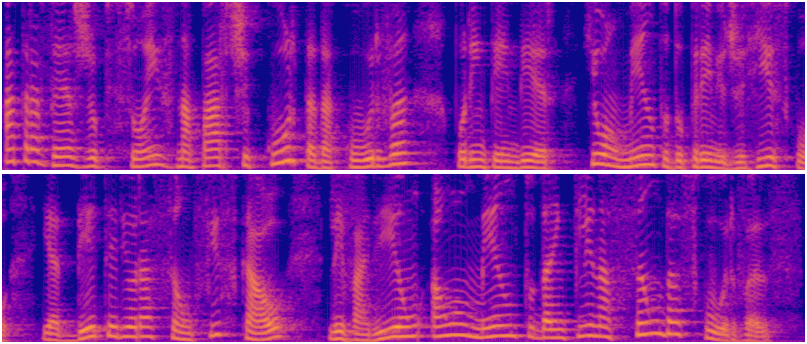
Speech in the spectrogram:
através de opções na parte curta da curva, por entender que o aumento do prêmio de risco e a deterioração fiscal levariam ao aumento da inclinação das curvas.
